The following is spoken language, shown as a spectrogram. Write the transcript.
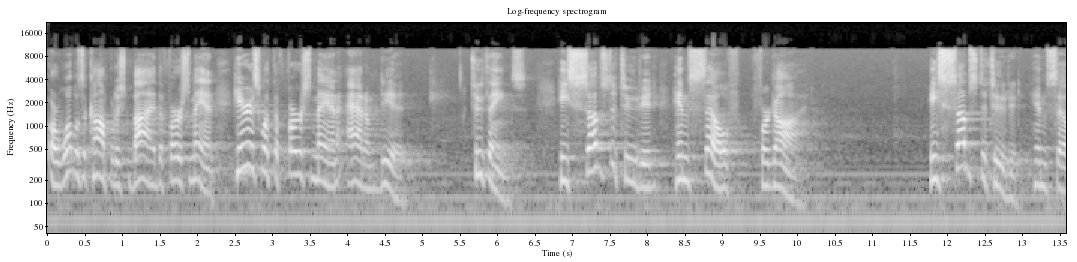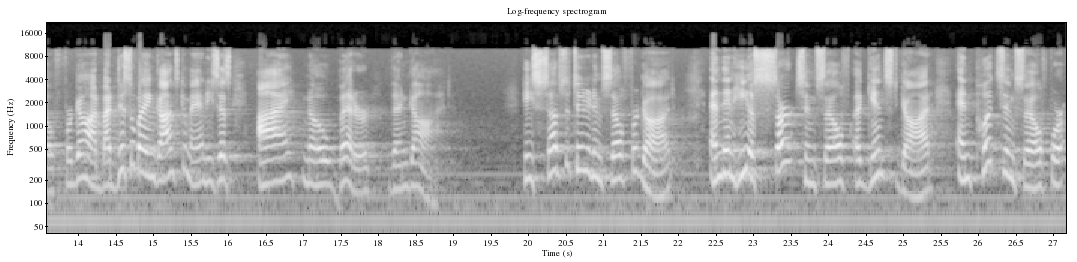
or what was accomplished by the first man. Here is what the first man, Adam, did two things. He substituted himself for God. He substituted himself for God. By disobeying God's command, he says, I know better than God. He substituted himself for God, and then he asserts himself against God and puts himself where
